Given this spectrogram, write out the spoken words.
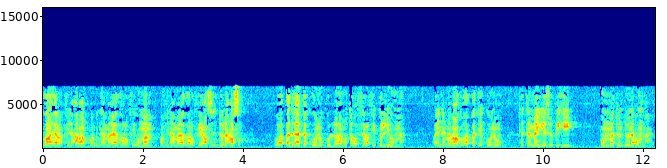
ظاهرا في العرب ومنها ما يظهر في أمم ومنها ما يظهر في عصر دون عصر. وقد لا تكون كلها متوفرة في كل أمة وإنما بعضها قد يكون تتميز به أمة دون أمة.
